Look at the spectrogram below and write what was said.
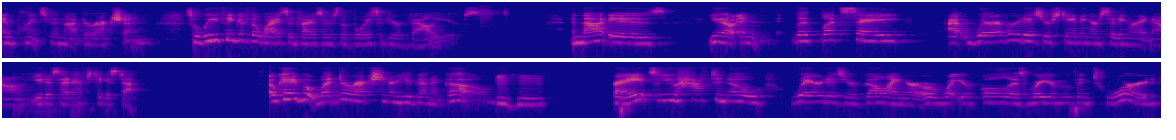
and points you in that direction. So we think of the wise advisor as the voice of your values. And that is, you know, and let let's say at wherever it is you're standing or sitting right now, you decide I have to take a step. Okay, but what direction are you going to go? Mm-hmm. Right. So you have to know where it is you're going or, or what your goal is, where you're moving toward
